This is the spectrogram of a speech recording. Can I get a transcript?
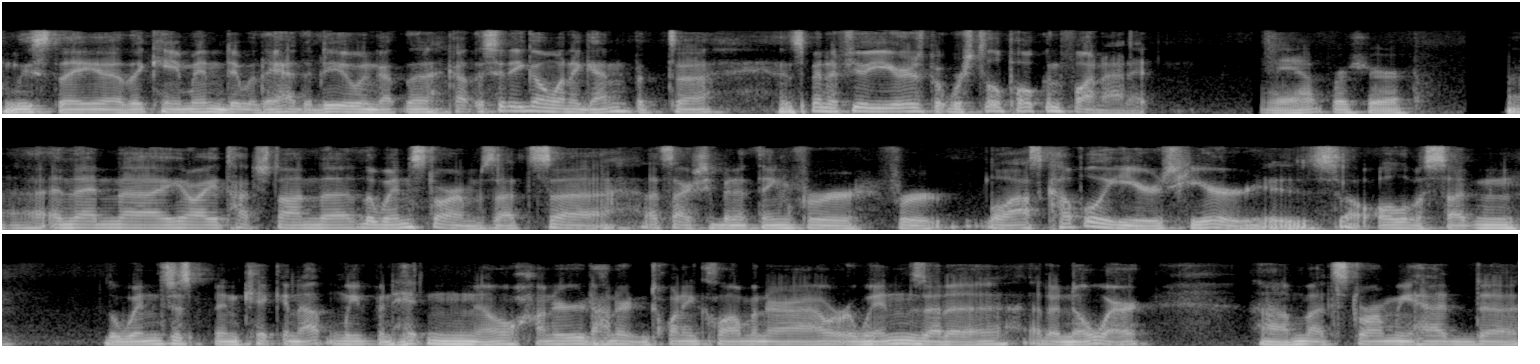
at least they uh, they came in, did what they had to do, and got the got the city going again. But uh, it's been a few years, but we're still poking fun at it. Yeah, for sure. Uh, and then uh, you know I touched on the the windstorms. That's uh, that's actually been a thing for for the last couple of years. Here is all of a sudden the wind's just been kicking up and we've been hitting you know 100 120 kilometer hour winds out of at a nowhere um, that storm we had uh,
